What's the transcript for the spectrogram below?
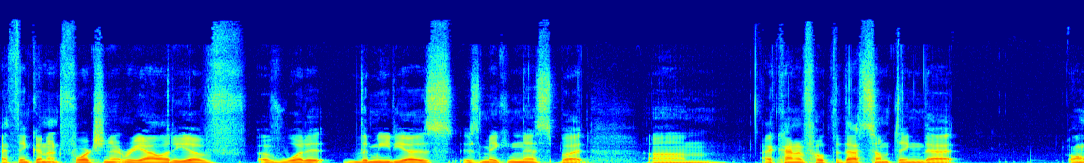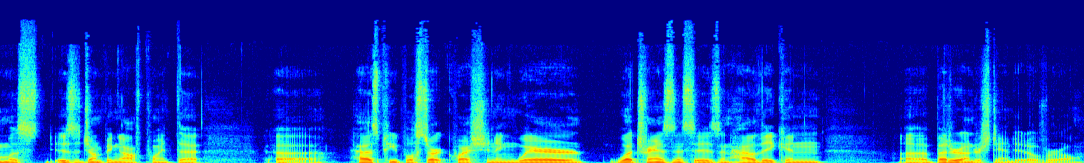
I think an unfortunate reality of of what it the media is is making this, but um, I kind of hope that that's something that almost is a jumping off point that uh, has people start questioning where what transness is and how they can uh, better understand it overall.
